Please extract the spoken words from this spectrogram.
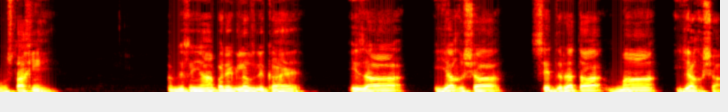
گستاخی ہیں۔ اب جیسے یہاں پر ایک لفظ لکھا ہے ایزا یغشا سدرتا ماں یغشا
